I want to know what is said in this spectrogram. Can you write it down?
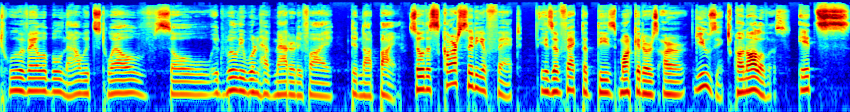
two available? Now it's 12. So, it really wouldn't have mattered if I did not buy it. So, the scarcity effect is a fact that these marketers are using on all of us. It's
